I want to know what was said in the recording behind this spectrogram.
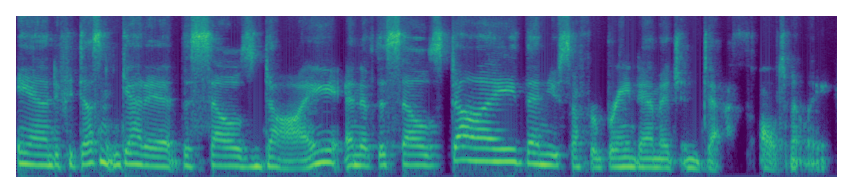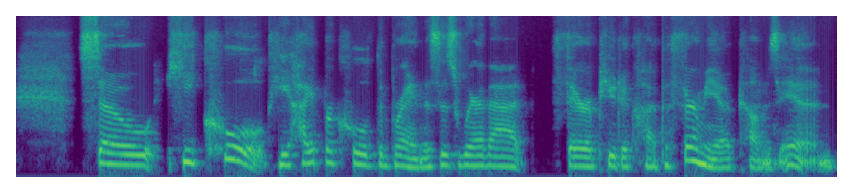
And if it doesn't get it, the cells die. And if the cells die, then you suffer brain damage and death ultimately. So he cooled, he hypercooled the brain. This is where that therapeutic hypothermia comes in.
